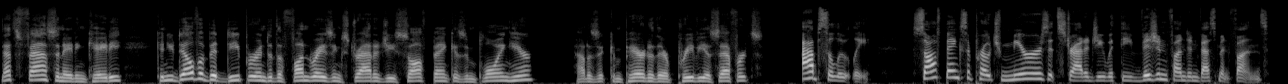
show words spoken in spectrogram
That's fascinating, Katie. Can you delve a bit deeper into the fundraising strategy SoftBank is employing here? How does it compare to their previous efforts? Absolutely. SoftBank's approach mirrors its strategy with the Vision Fund investment funds,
